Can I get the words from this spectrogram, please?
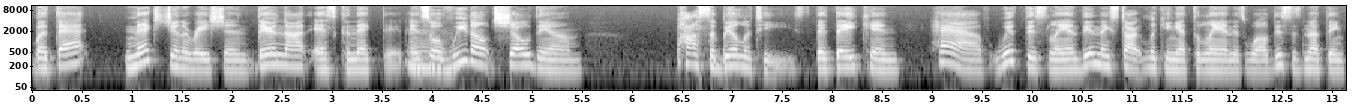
but that next generation they're not as connected. And mm. so if mm. we don't show them possibilities that they can have with this land, then they start looking at the land as well. This is nothing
